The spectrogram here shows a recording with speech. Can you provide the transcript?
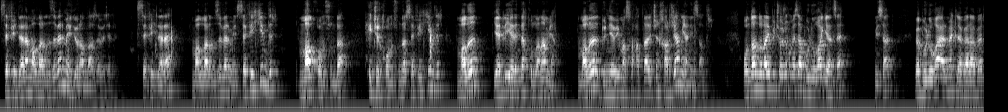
Sefihlere mallarınızı vermeyin diyor Allah azze ve celle. Sefihlere mallarınızı vermeyin. Sefih kimdir? Mal konusunda, hicr konusunda sefih kimdir? Malı yerli yerinde kullanamayan, malı dünyevi maslahatlar için harcayamayan insandır. Ondan dolayı bir çocuk mesela buluğa gelse, misal, ve buluğa ermekle beraber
